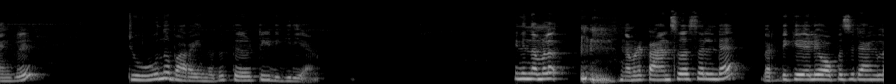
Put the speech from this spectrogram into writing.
ആംഗിൾ ടു എന്ന് പറയുന്നത് തേർട്ടി ഡിഗ്രിയാണ് ഇനി നമ്മൾ നമ്മുടെ ട്രാൻസ്വേഴ്സലിന്റെ vertically opposite angle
